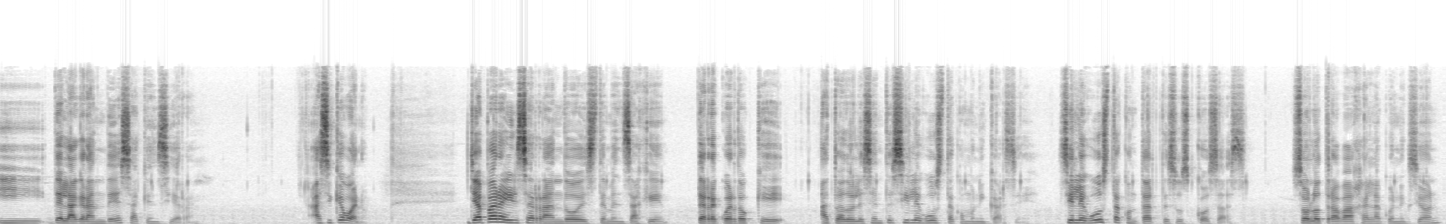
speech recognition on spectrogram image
y de la grandeza que encierran. Así que bueno, ya para ir cerrando este mensaje, te recuerdo que a tu adolescente sí le gusta comunicarse, sí le gusta contarte sus cosas. Solo trabaja en la conexión,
